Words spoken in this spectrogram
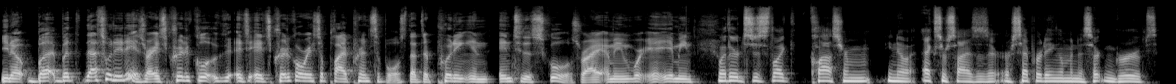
You know, but but that's what it is, right? It's critical. It's, it's critical race applied principles that they're putting in into the schools, right? I mean, we're. I mean, Whether it's just like classroom, you know, exercises or, or separating them into certain groups.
